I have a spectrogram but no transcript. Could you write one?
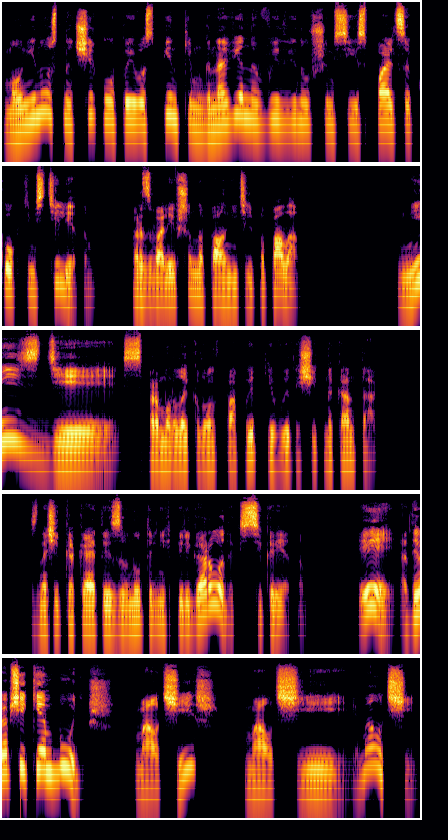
молниеносно чиркнул по его спинке мгновенно выдвинувшимся из пальца когтем-стилетом, развалившим наполнитель пополам. «Не здесь», — промурлыкал он в попытке вытащить на контакт. «Значит, какая-то из внутренних перегородок с секретом. Эй, а ты вообще кем будешь? Молчишь? Молчи, молчи».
